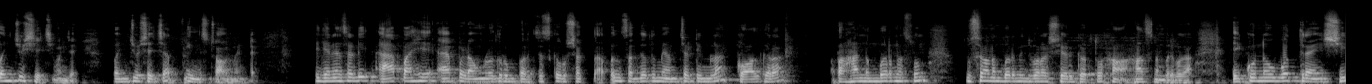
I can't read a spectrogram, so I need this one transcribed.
पंचवीसशेची म्हणजे पंचवीसशेच्या तीन इन्स्टॉलमेंट आहे. हे घेण्यासाठी ॲप आहे. ॲप डाउनलोड करून परचेस करू शकता. पण सध्या तुम्ही आमच्या टीमला कॉल करा. आता हा नंबर नसून दुसरा नंबर मी तुम्हाला शेअर करतो. हां हाच नंबर आहे बघा. एकोणनव्वद त्र्याऐंशी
